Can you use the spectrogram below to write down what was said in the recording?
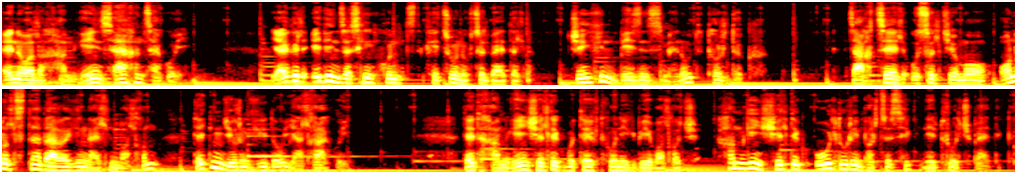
Энэ бол хамгийн сайхан цаг үе. Яг л эдийн засгийн хүнд хэцүү нөхцөл байдалд жинхэнэ бизнесмэнүүд төрдөг. Зах зээл өсөлт юм уу, уналттай байгаагийн аль нь болох нь тэдэнд ерөнхийдөө ялгаагүй. Тэд хамгийн шилдэг бүтээгдэхүүнийг бий болгож хамгийн шилдэг үйлдвэрийн процессыг нэвтрүүлж байдаг.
